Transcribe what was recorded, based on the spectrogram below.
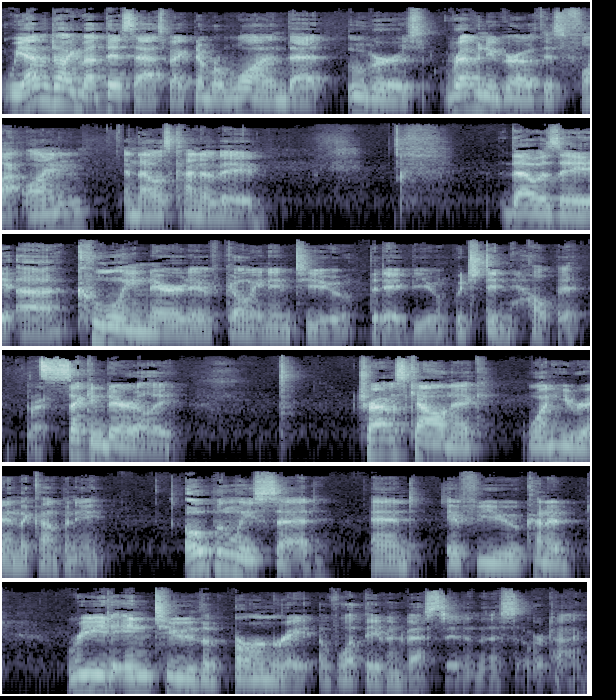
We haven't talked about this aspect. Number one, that Uber's revenue growth is flatlining, and that was kind of a that was a uh, cooling narrative going into the debut, which didn't help it. But Right. secondarily, Travis Kalanick, when he ran the company, openly said, and if you kind of read into the burn rate of what they've invested in this over time,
